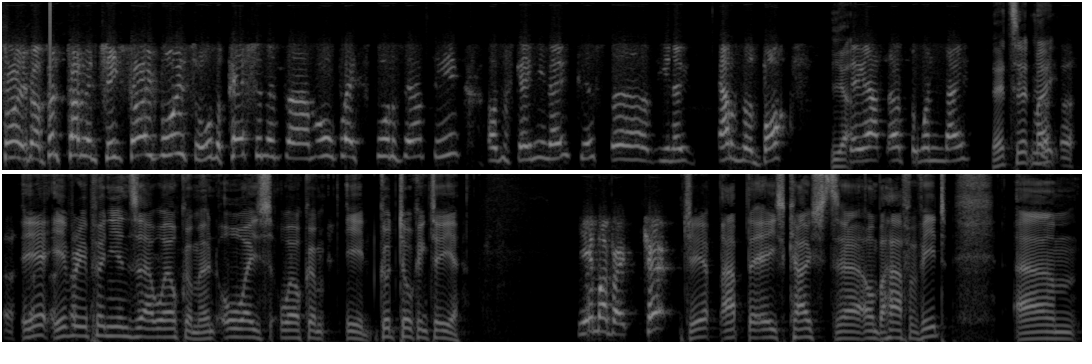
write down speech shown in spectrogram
sorry, about bit tongue in cheek. Sorry, boys, all the passionate um, All Black supporters out there. I was just going, you know, just, uh, you know, out of the box. Yeah. Go out, out the window. That's it, mate. Yeah, every opinion's uh, welcome and always welcome, Ed. Good talking to you. Yeah, my bro. Chirp. Yep, up the East Coast uh, on behalf of Ed. Um,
